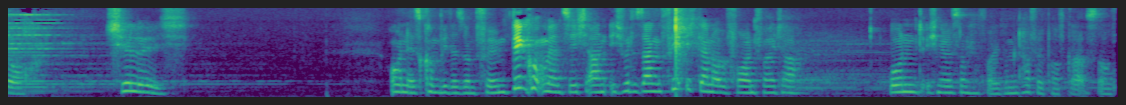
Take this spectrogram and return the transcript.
Doch. Chillig. Und jetzt kommt wieder so ein Film. Den gucken wir uns nicht an. Ich würde sagen, fehlt mich gerne eure Freund weiter. Und ich nehme jetzt noch eine Folge mit Hufflepuffcast auf.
